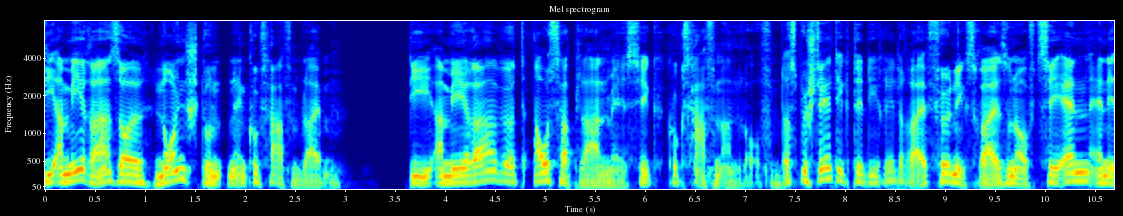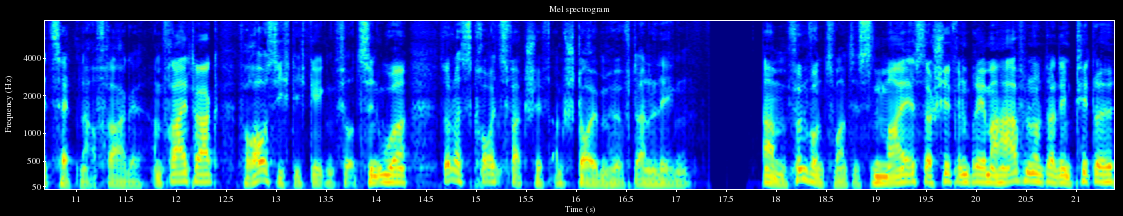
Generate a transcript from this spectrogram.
Die Amera soll neun Stunden in Cuxhaven bleiben. Die Amera wird außerplanmäßig Cuxhaven anlaufen. Das bestätigte die Reederei Phoenix Reisen auf CN-NEZ-Nachfrage. Am Freitag, voraussichtlich gegen 14 Uhr, soll das Kreuzfahrtschiff am Stolbenhöft anlegen. Am 25. Mai ist das Schiff in Bremerhaven unter dem Titel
